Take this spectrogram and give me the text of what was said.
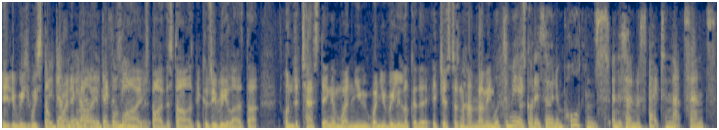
it, we, we stopped trying to guide people's lives that- by the stars because we realised that under testing and when you when you really look at it, it just doesn't happen. I mean, well, to me, it's got its own importance and its own respect in that sense.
